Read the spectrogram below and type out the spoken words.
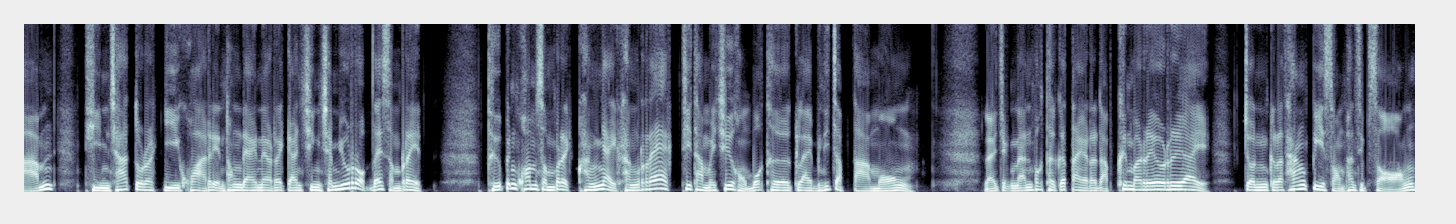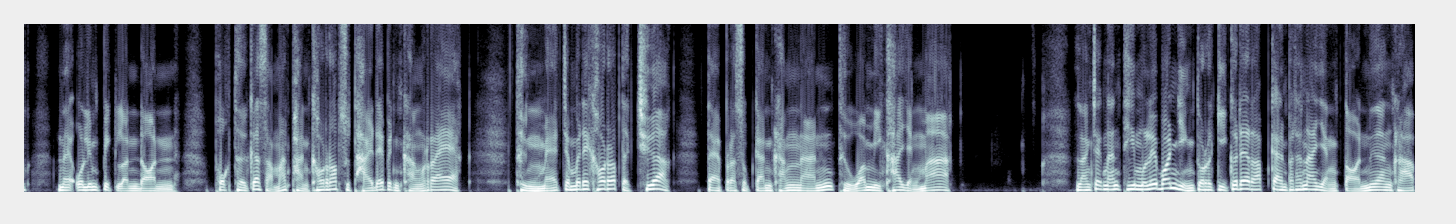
2003 ทีมชาติตุรกีคว้าเหรียญทองแดงในรายการชิงแชมป์ยุโรปได้สำเร็จ ถือเป็นความสำเร็จครั้งใหญ่ครั้งแรกที่ทำให้ชื่อของพวกเธอกลายเป็นที่จับตามองหลังจากนั้นพวกเธอก็ไต่ระดับขึ้นมาเรื่อยๆ จนกระทั่งปี 2012 ในโอลิมปิกลอนดอน พวกเธอก็สามารถผ่านเข้ารอบสุดท้ายได้เป็นครั้งแรก ถึงแม้จะไม่ได้เข้ารอบแต่เชือก แต่ประสบการณ์ครั้งนั้นถือว่ามีค่าอย่างมาก หลังจากนั้นทีมวอลเลย์บอลหญิงตุรกีก็ได้รับการพัฒนาอย่างต่อเนื่องครับ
